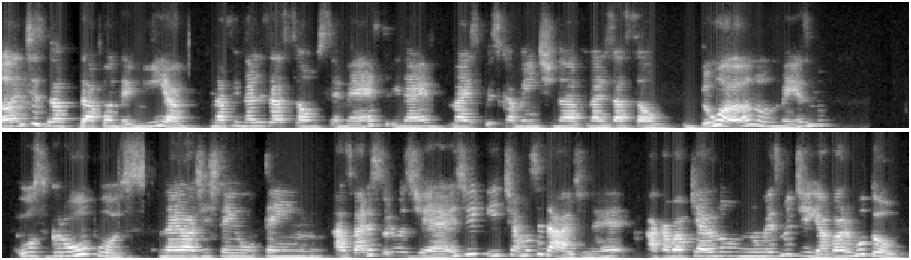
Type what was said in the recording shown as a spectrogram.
antes da, da pandemia, na finalização do semestre, né, mais especificamente na finalização do ano mesmo, os grupos, né, a gente tem, tem as várias turmas de EGE e tinha mocidade, né, acabava que era no, no mesmo dia, agora mudou.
